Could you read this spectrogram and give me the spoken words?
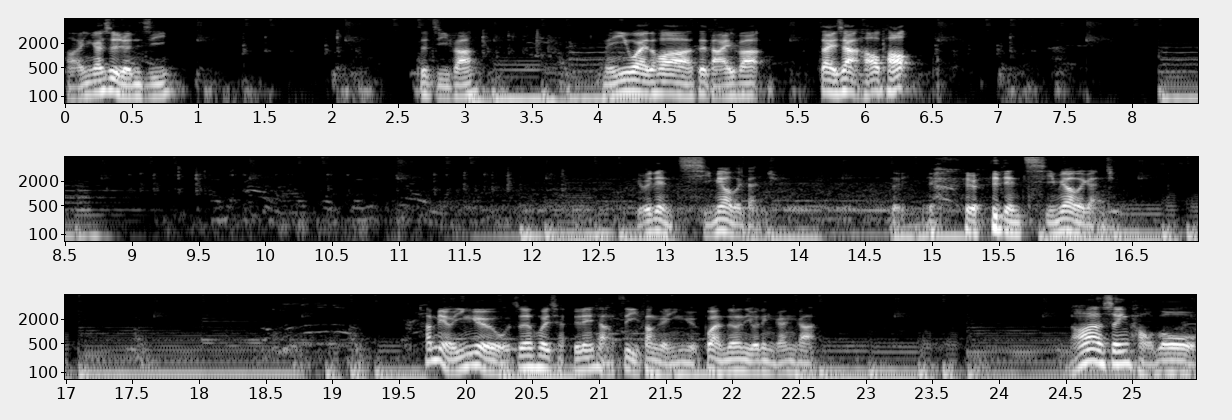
好，应该是人机。这几发，没意外的话再打一发，再一下，好跑。有一点奇妙的感觉，对，有 有一点奇妙的感觉。他没有音乐，我真的会想有点想自己放个音乐，不然真的有点尴尬。然后他的声音好 low，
